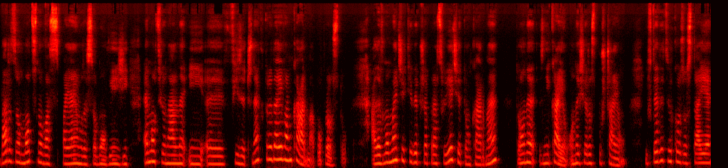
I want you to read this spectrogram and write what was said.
bardzo mocno Was spajają ze sobą więzi emocjonalne i y, fizyczne, które daje Wam karma po prostu. Ale w momencie, kiedy przepracujecie tą karmę, to one znikają, one się rozpuszczają i wtedy tylko zostaje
